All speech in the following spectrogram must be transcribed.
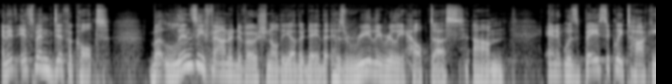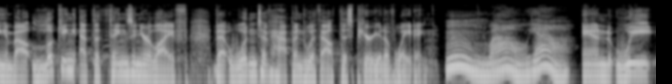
and it, it's been difficult. But Lindsay found a devotional the other day that has really, really helped us. Um, and it was basically talking about looking at the things in your life that wouldn't have happened without this period of waiting. Mm, wow. Yeah. And we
